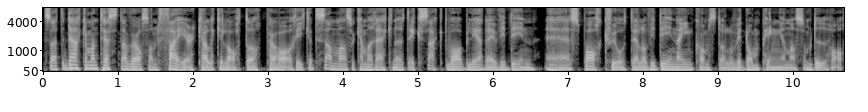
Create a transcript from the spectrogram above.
Så att där kan man testa vår sån FIRE-kalkylator på Rika Tillsammans så kan man räkna ut exakt vad blir det vid din eh, sparkvot eller vid dina inkomster eller vid de pengarna som du har.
